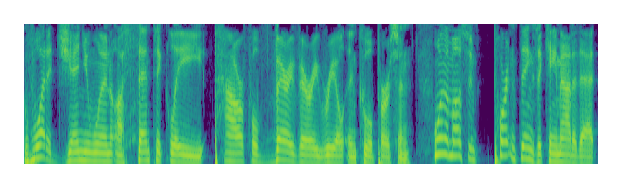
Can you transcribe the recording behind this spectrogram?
what a genuine, authentically powerful, very, very real and cool person. One of the most important things that came out of that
